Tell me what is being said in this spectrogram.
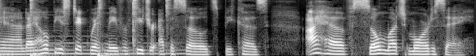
and I hope you stick with me for future episodes because I have so much more to say.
